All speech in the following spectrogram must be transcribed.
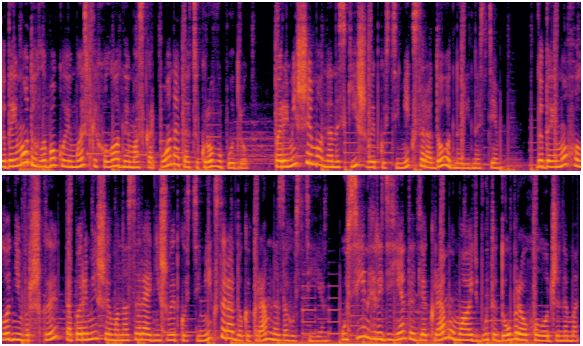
Додаємо до глибокої миски холодний маскарпоне та цукрову пудру. Перемішуємо на низькій швидкості міксера до однорідності. Додаємо холодні вершки та перемішуємо на середній швидкості міксера, доки крем не загустіє. Усі інгредієнти для крему мають бути добре охолодженими.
